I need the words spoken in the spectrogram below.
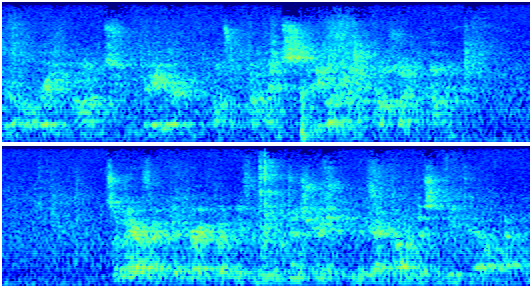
We are already on to mayor and council comments. Anybody on the council like to comment? So Mayor, if I could very quickly from the administration committee, I covered this in detail at the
